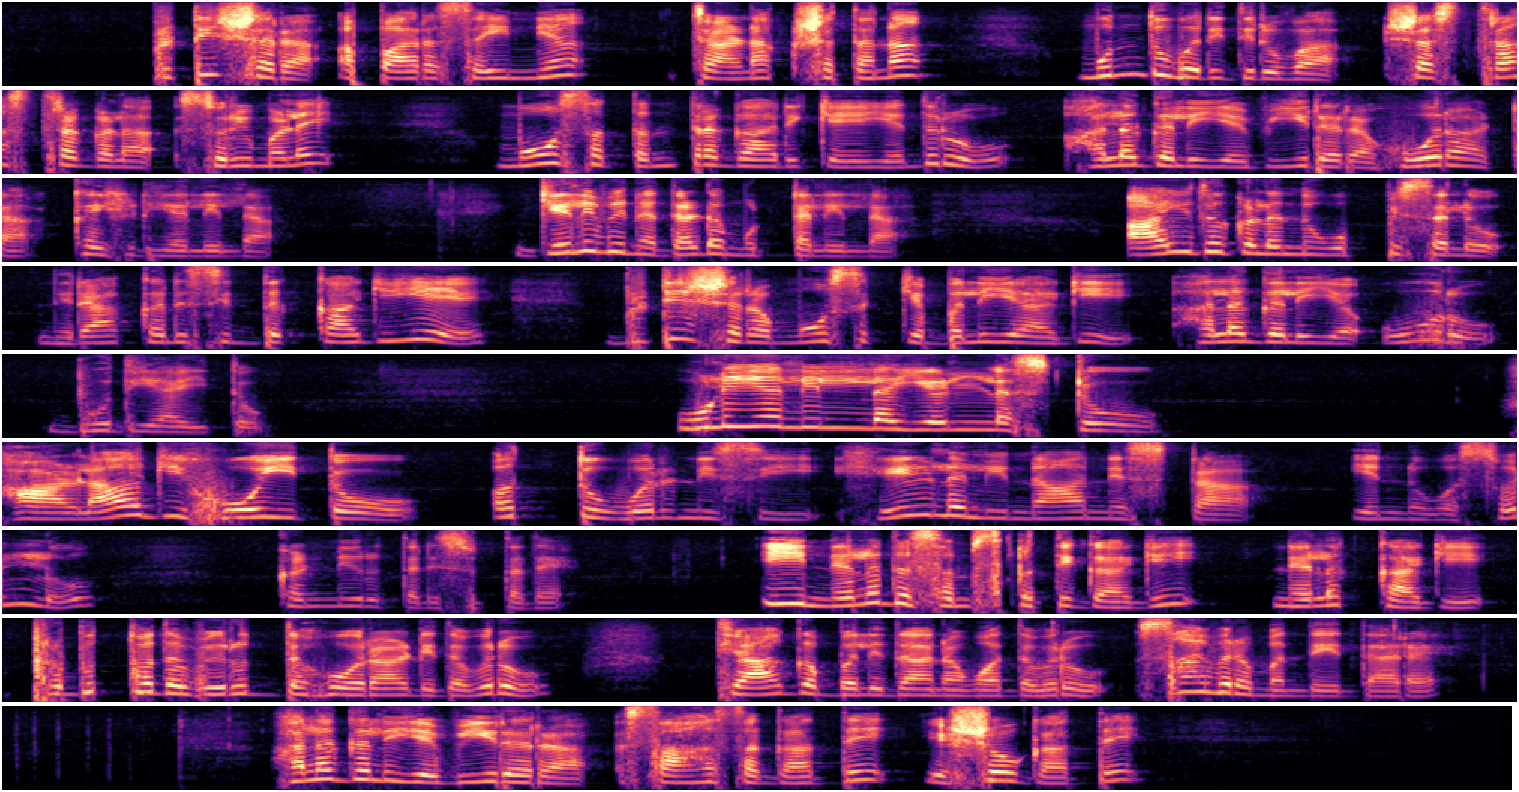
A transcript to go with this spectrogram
ಬ್ರಿಟಿಷರ ಅಪಾರ ಸೈನ್ಯ, ಚಾಣಾಕ್ಷತನ, ಮುಂದುವರಿದಿರುವ ಶಸ್ತ್ರಾಸ್ತ್ರಗಳ ಸುರಿಮಳೆ ಮೋಸ ತಂತ್ರಗಾರಿಕೆಯ ಎದುರು ಹಲಗಲಿಯ ವೀರರ ಹೋರಾಟ ಕೈಹಿಡಿಯಲಿಲ್ಲ. ಗೆಲುವಿನ ದಡ ಮುಟ್ಟಲಿಲ್ಲ. ಆಯುಧಗಳನ್ನು ಒಪ್ಪಿಸಲು ನಿರಾಕರಿಸಿದ್ದಕ್ಕಾಗಿಯೇ ಬ್ರಿಟಿಷರ ಮೋಸಕ್ಕೆ ಬಲಿಯಾಗಿ ಹಲಗಲಿಯ ಊರು ಬೂದಿಯಾಯಿತು. ಉಳಿಯಲಿಲ್ಲ ಎಳ್ಳಷ್ಟು. ಹಾಳಾಗಿ ಹೋಯಿತೋ ಅತ್ತು ವರ್ಣಿಸಿ ಹೇಳಲಿ ನಾನೆಷ್ಟ ಎನ್ನುವ ಸೊಲ್ಲು ಕಣ್ಣೀರು ತರಿಸುತ್ತದೆ. ಈ ನೆಲದ ಸಂಸ್ಕೃತಿಗಾಗಿ ನೆಲಕ್ಕಾಗಿ ಪ್ರಭುತ್ವದ ವಿರುದ್ಧ ಹೋರಾಡಿದವರು, ತ್ಯಾಗ ಬಲಿದಾನವಾದವರು ಸಾವಿರ ಮಂದಿ ಇದ್ದಾರೆ. ಹಲಗಲಿಯ ವೀರರ ಸಾಹಸಗಾಥೆ ಯಶೋಗಾಥೆ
